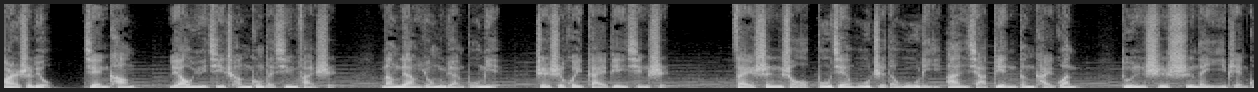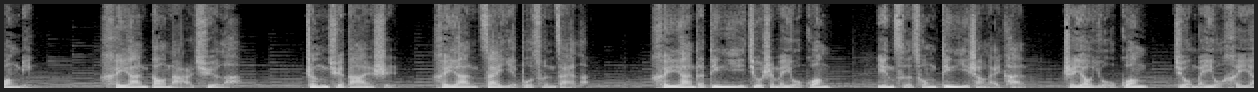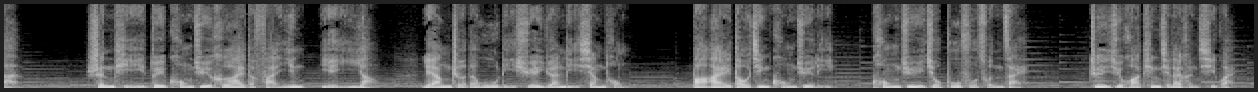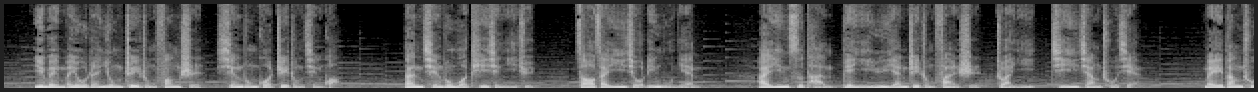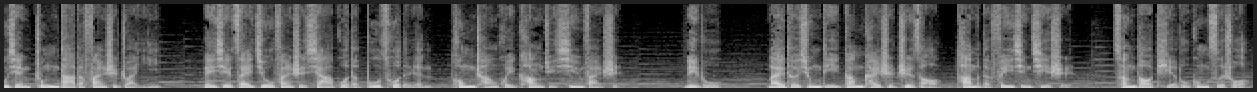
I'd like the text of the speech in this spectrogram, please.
二十六，健康疗愈及成功的新范式，能量永远不灭，只是会改变形式。在伸手不见五指的屋里按下电灯开关，顿时室内一片光明。黑暗到哪儿去了？正确答案是，黑暗再也不存在了。黑暗的定义就是没有光，因此从定义上来看，只要有光就没有黑暗。身体对恐惧和爱的反应也一样，两者的物理学原理相同。把爱倒进恐惧里，恐惧就不复存在。这句话听起来很奇怪，因为没有人用这种方式形容过这种情况。但请容我提醒一句：早在1905年，爱因斯坦便已预言这种范式转移即将出现。每当出现重大的范式转移，那些在旧范式下过得不错的人，通常会抗拒新范式。例如，莱特兄弟刚开始制造他们的飞行器时，曾到铁路公司说。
